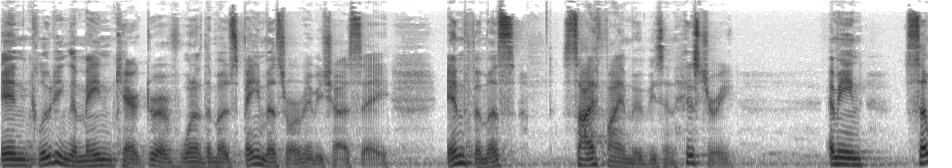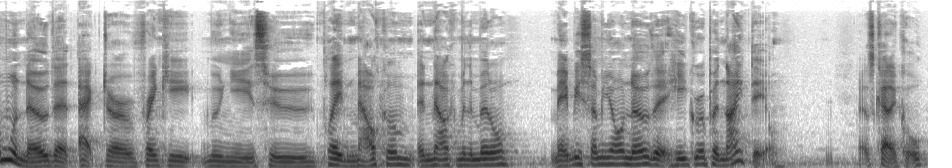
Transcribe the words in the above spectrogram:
including the main character of one of the most famous, or maybe should I say, infamous sci fi movies in history. I mean, some will know that actor Frankie Muniz, who played Malcolm in Malcolm in the Middle, maybe some of y'all know that he grew up in Knightdale. That's kind of cool.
